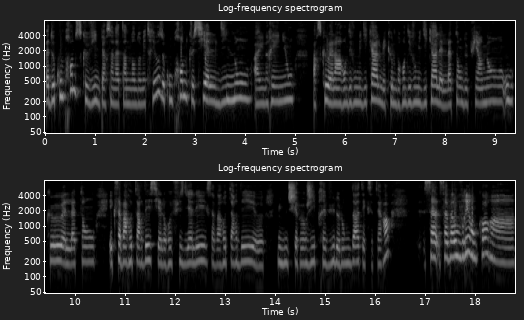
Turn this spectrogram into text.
bah, de comprendre ce que vit une personne atteinte d'endométriose, de comprendre que si elle dit non à une réunion parce qu'elle a un rendez-vous médical, mais que le rendez-vous médical, elle l'attend depuis un an, ou qu'elle l'attend et que ça va retarder si elle refuse d'y aller, que ça va retarder euh, une chirurgie prévue de longue date, etc. Ça, va ouvrir encore un,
